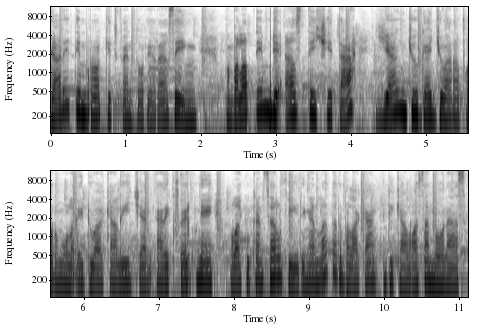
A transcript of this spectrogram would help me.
dari tim Rocket Venturi Racing. Pembalap tim DST Cita yang juga juara Formula E dua kali, Jan Eric Vergne, melakukan selfie dengan latar belakang di kawasan Monas.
